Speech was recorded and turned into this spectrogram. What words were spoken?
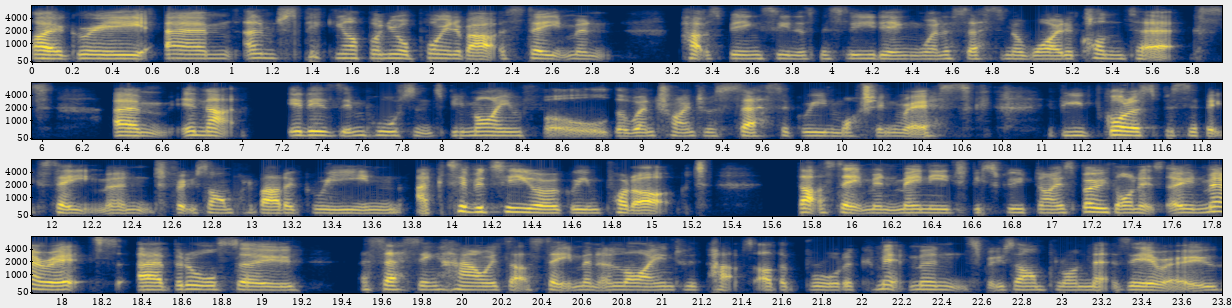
I agree. Um, I'm just picking up on your point about a statement perhaps being seen as misleading when assessed in a wider context. Um, in that it is important to be mindful that when trying to assess a greenwashing risk, if you've got a specific statement, for example, about a green activity or a green product, that statement may need to be scrutinised both on its own merits, uh, but also assessing how is that statement aligned with perhaps other broader commitments, for example, on net zero.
